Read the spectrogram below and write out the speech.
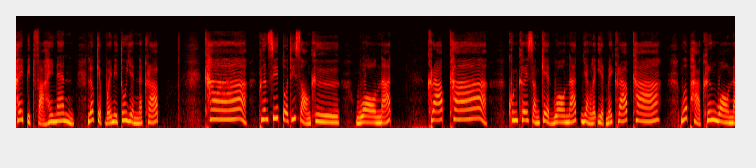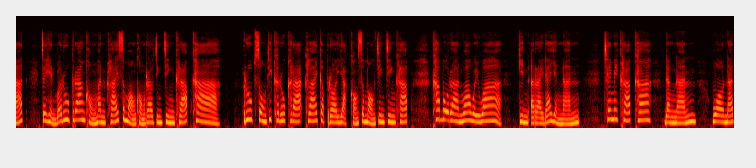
ให้ปิดฝาให้แน่น แล้วเก็บไว้ในตู้เย็นนะครับ ค่ะ เพื่อนซีตัวที่สองคือ walnut ครับค่ะ คุณเคยสังเกตวอลนัทอย่างละเอียดไหมครับคะเมื่อผ่าครึ่งวอลนัท จะเห็นว่ารูปร่างของมันคล้ายสมองของเราจริง ๆ ครับค่ะ รูปทรงที่ครุขระคล้ายกับรอยหยักของสมองจริง ๆ ครับข้าโบราณว่าไว้ว่า กินอะไรได้อย่างนั้น ใช่ไหมครับค่ะดังนั้นวอลนัท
